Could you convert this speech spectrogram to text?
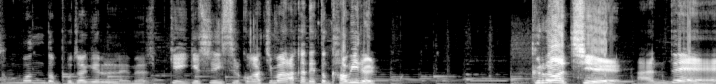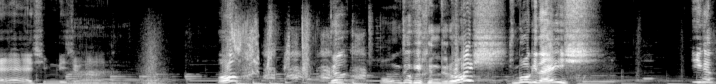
한 번 더 보자기를 내면 쉽게 이길 수 있을 것 같지만 아까 냈던 가위를 그렇지 안 돼 심리전 어? 내 엉덩이 흔들어? 씨. 주먹이다 이씨 이건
